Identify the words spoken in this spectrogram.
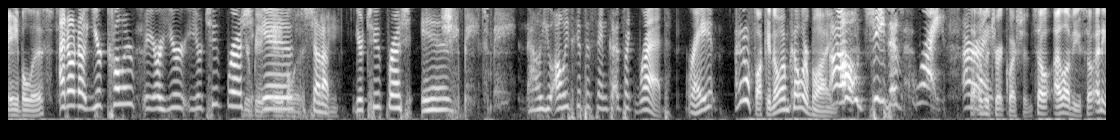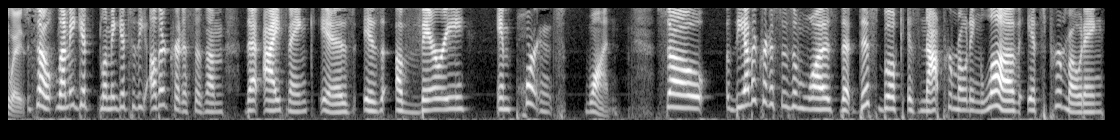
Ableist. I don't know. Your color or your your toothbrush is ableist, shut up. Your toothbrush is She beats me. no. You always get the same. It's like red, right? I don't fucking know. I'm colorblind. Oh Jesus Christ! All that was a trick question. So I love you. So, anyways, So let me get let me get to the other criticism that I think is is a very important one. So the other criticism was that this book is not promoting love; it's promoting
